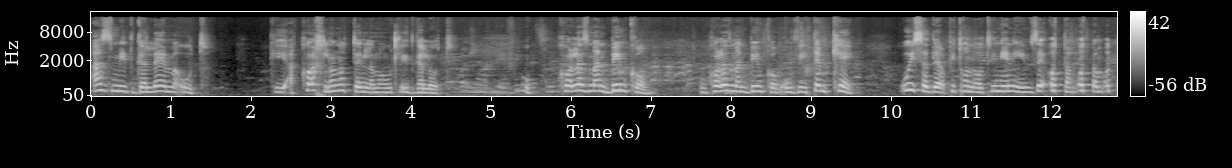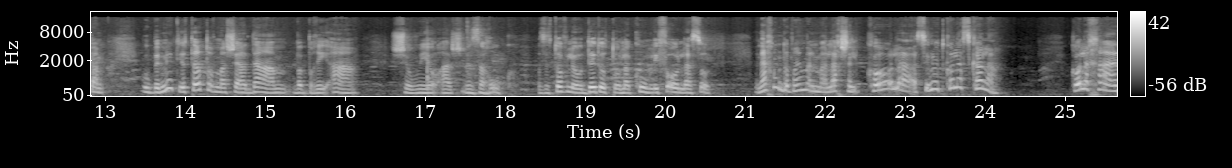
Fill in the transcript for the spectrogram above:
אז מתגלה מהות. כי הכוח לא נותן למהות להתגלות. הוא כל הזמן במקום. הוא כל הזמן במקום, הוא וייתם כ. הוא יסדר פתרונות, עניינים, זה עוד פעם, עוד פעם, עוד פעם. הוא באמת יותר טוב מה שאדם בבריאה שהוא מיואש וזרוק. אז זה טוב לעודד אותו לקום, לפעול, לעשות. אנחנו מדברים על מהלך של כל ה... עשינו את כל הסקאלה. כל אחד,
